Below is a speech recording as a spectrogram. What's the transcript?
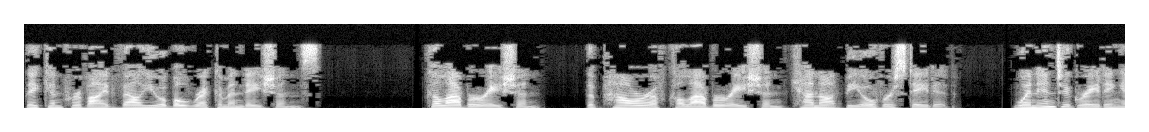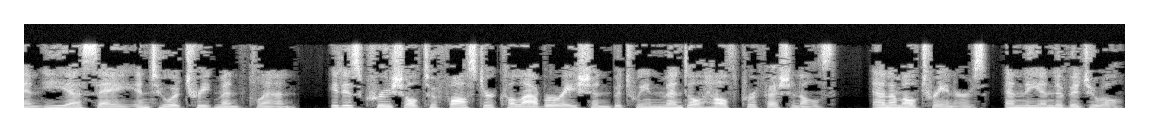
they can provide valuable recommendations. Collaboration. The power of collaboration cannot be overstated. When integrating an ESA into a treatment plan, it is crucial to foster collaboration between mental health professionals, animal trainers, and the individual.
